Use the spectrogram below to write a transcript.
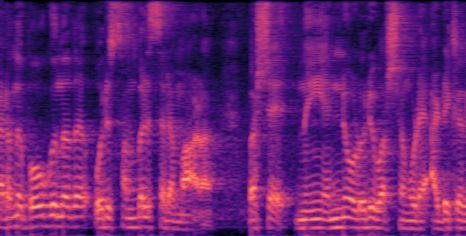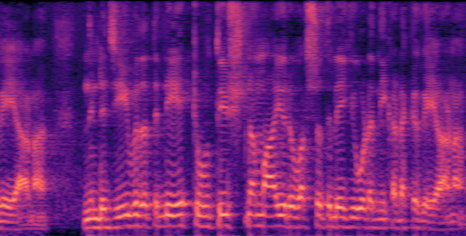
കടന്നു പോകുന്നത് ഒരു സംവത്സരമാണ്. പക്ഷേ നീ എന്നോട് ഒരു വർഷം കൂടെ അടുക്കുകയാണ്. നിന്റെ ജീവിതത്തിന്റെ ഏറ്റവും തീക്ഷ്ണമായ ഒരു വർഷത്തിലേക്ക് കൂടെ നീ കടക്കുകയാണ്.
